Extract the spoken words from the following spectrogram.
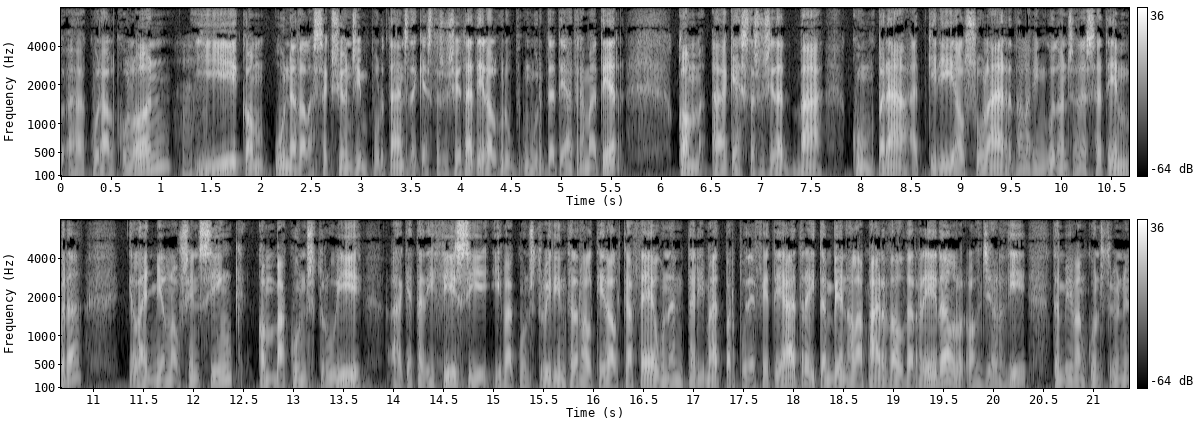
uh, Coral Colón uh -huh. i com una de les seccions importants d'aquesta societat era el grup, un grup de teatre amateur, com aquesta societat va comprar, adquirir el solar de l'Avinguda 11 de setembre l'any 1905, com va construir aquest edifici i va construir dintre del que era el cafè un enterimat per poder fer teatre i també a la part del darrere, el, el jardí, també van construir un,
